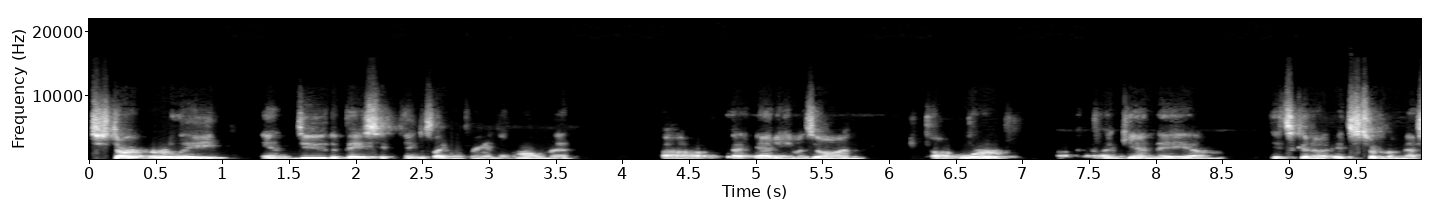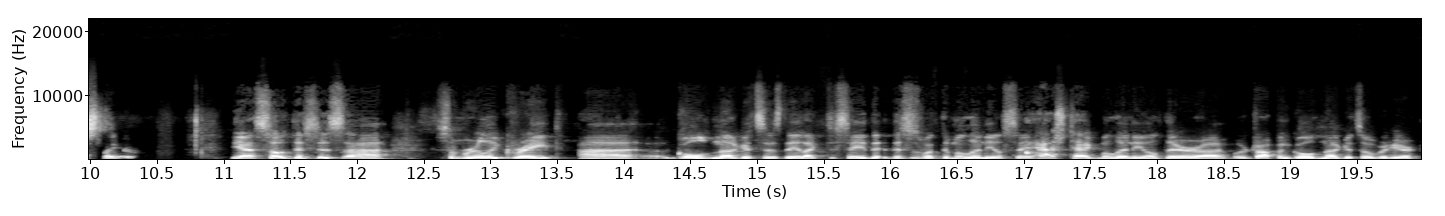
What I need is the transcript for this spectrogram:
start early and do the basic things like brand enrollment uh, at Amazon, uh, or uh, again, they um, it's gonna it's sort of a mess later. Yeah, so this is uh, some really great uh, gold nuggets, as they like to say. This is what the millennials say. Hashtag millennial. They're uh, we're dropping gold nuggets over here.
